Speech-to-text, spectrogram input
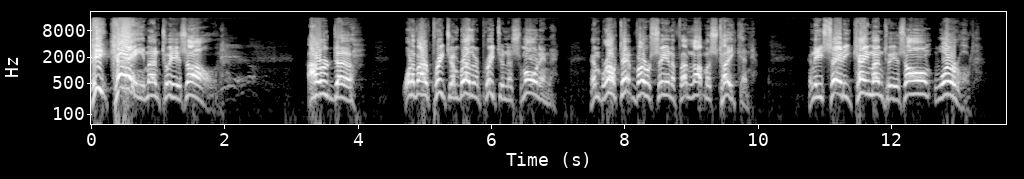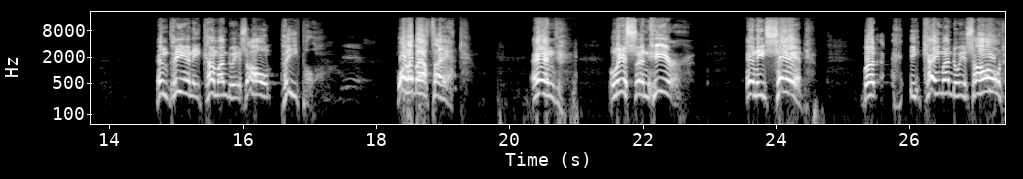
He came unto his own. I heard uh, one of our preaching brethren preaching this morning and brought that verse in, if I'm not mistaken. And he said he came unto his own world. And then he come unto his own people. What about that? And listen here. And he said, but he came unto his own,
